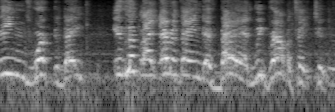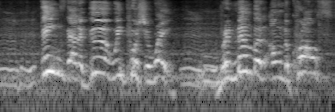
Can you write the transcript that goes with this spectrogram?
things work today. It look like everything that's bad we gravitate to. Mm-hmm. Things that are good we push away. Mm-hmm. Remember on the cross,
